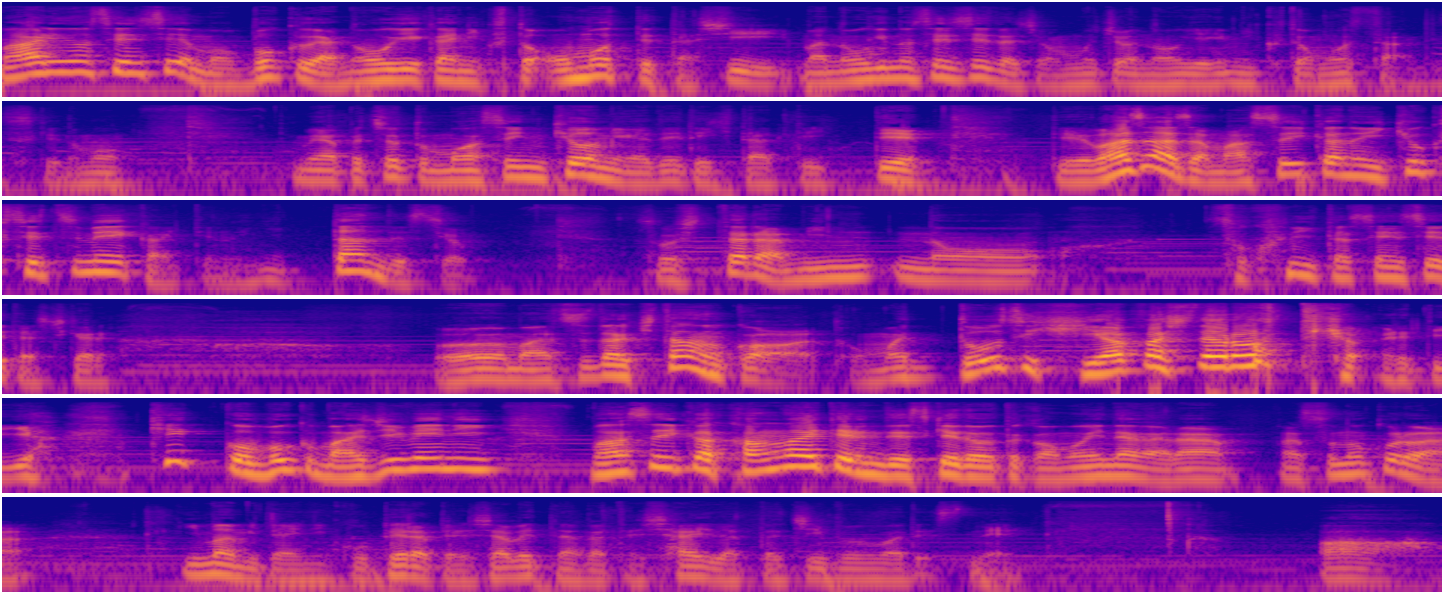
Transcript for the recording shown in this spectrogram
周りの先生も僕が脳外科に行くと思ってたし、まあ、脳外の先生たちももちろん脳外に行くと思ってたんですけども、でもやっぱちょっと麻酔に興味が出てきたって言って、で、わざわざ麻酔科の医局説明会っていうのに行ったんですよ。そしたらみんな、そこにいた先生たちから、おい、松田来たのかお前どうせ冷やかしだろって言われて、いや、結構僕真面目に麻酔科考えてるんですけどとか思いながら、まあ、その頃は今みたいにこうペラペラ喋ってなかったシャイだった自分はですね、ああ、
